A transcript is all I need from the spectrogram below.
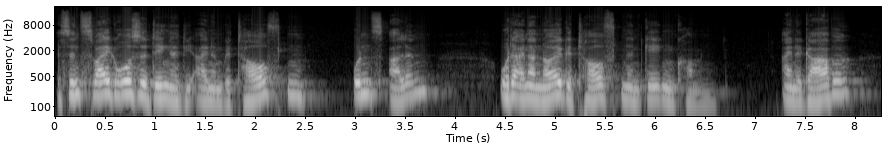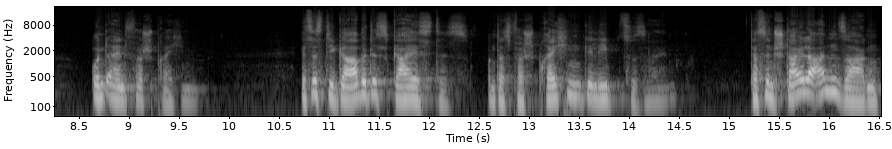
Es sind zwei große Dinge, die einem Getauften, uns allen oder einer Neugetauften entgegenkommen. Eine Gabe und ein Versprechen. Es ist die Gabe des Geistes und das Versprechen, geliebt zu sein. Das sind steile Ansagen,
